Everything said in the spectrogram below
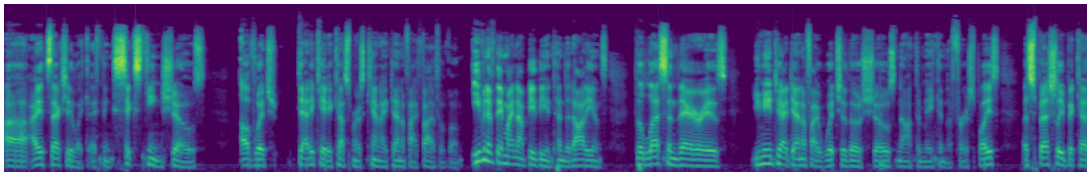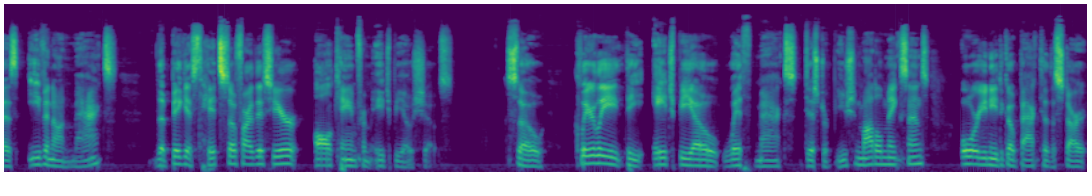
uh, it's actually like I think 16 shows, of which dedicated customers can identify five of them, even if they might not be the intended audience. The lesson there is you need to identify which of those shows not to make in the first place, especially because even on Max, the biggest hits so far this year all came from HBO shows. So clearly, the HBO with Max distribution model makes sense, or you need to go back to the start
